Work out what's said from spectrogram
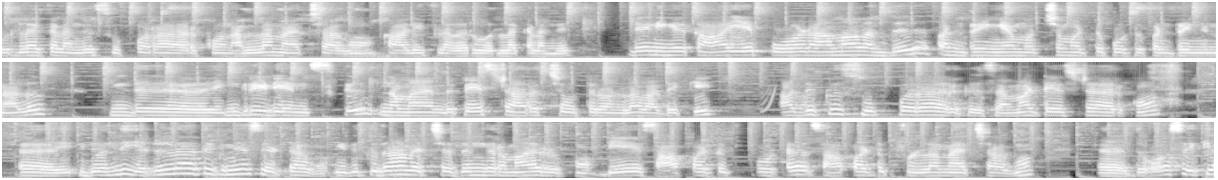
உருளைக்கிழங்கு சூப்பராக இருக்கும். நல்லா மேட்ச் ஆகும். காலிஃப்ளவர் உருளைக்கிழங்கு. இல்லை நீங்கள் காயே போடாமல் வந்து பண்ணுறீங்க மொச்சை மட்டும் போட்டு பண்ணுறீங்கனாலும் இந்த இன்க்ரீடியன்ஸ்க்கு நம்ம இந்த பேஸ்ட் அரைச்சி ஊற்றுறோம்ல வதக்கி அதுக்கு சூப்பராக இருக்குது செம்ம டேஸ்ட்டாக இருக்கும். இது வந்து எல்லாத்துக்குமே செட் ஆகும். இதுக்கு தான் வச்சதுங்கிற மாதிரி இருக்கும். அப்படியே சாப்பாட்டுக்கு போட்டால் சாப்பாட்டுக்கு ஃபுல்லாக மேட்ச் ஆகும். தோசைக்கு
